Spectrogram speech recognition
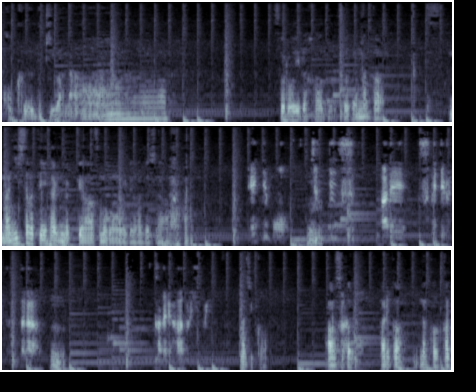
航空武器はなぁ。揃えるハードル、そう、なんか、何したら手に入るんだっけなそもそもみたいな感じだしな。む。え、でも、うん10点す、あれ、すべてるんだったら、うん。かなりハードル低い。マジか。あ、そっかあ。れか。なんか、か、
